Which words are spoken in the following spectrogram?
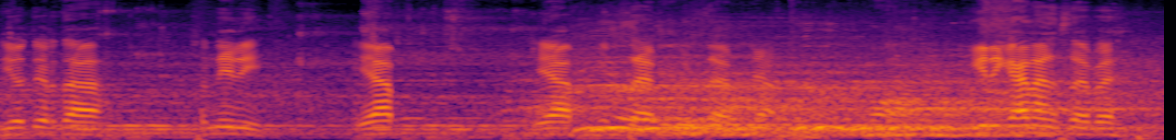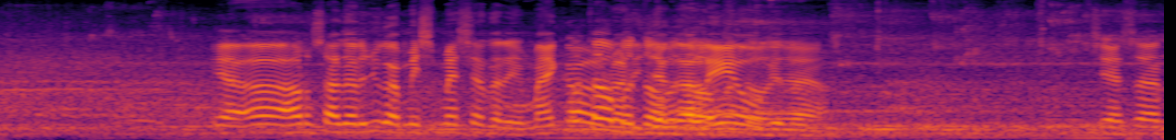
Dio Tirta sendiri. Yap. Yap, good step, good step. Ya. Kiri kanan step ya. Ya eh, harus sadar juga mismatch-nya tadi. Michael Betul, udah betul, dijaga betul, Leo betul, gitu. ya. Jason.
